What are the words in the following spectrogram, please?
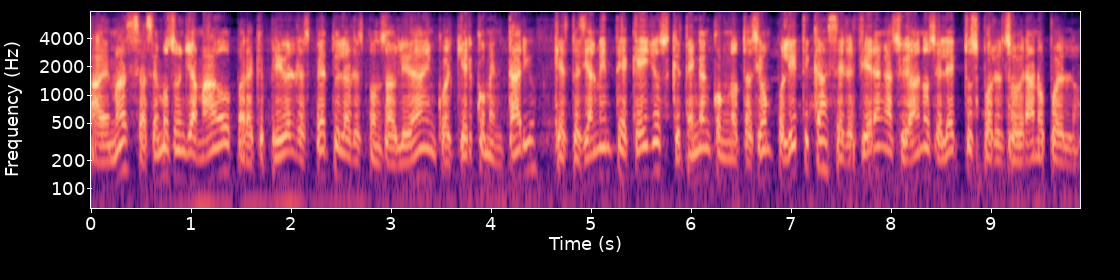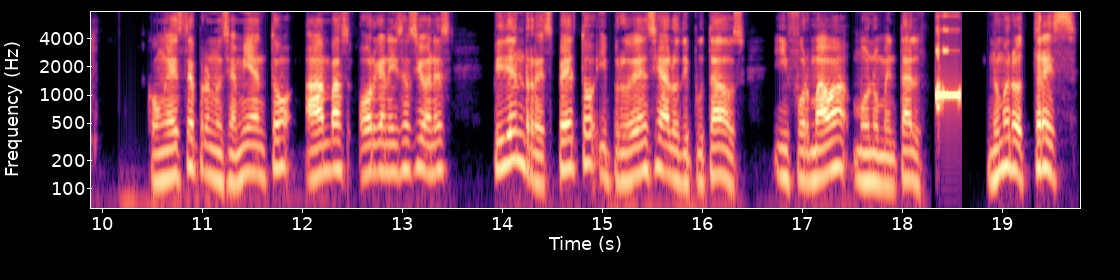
Además, hacemos un llamado para que prive el respeto y la responsabilidad en cualquier comentario, que especialmente aquellos que tengan connotación política se refieran a ciudadanos electos por el soberano pueblo. Con este pronunciamiento, ambas organizaciones piden respeto y prudencia a los diputados, informaba Monumental. Número 3.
